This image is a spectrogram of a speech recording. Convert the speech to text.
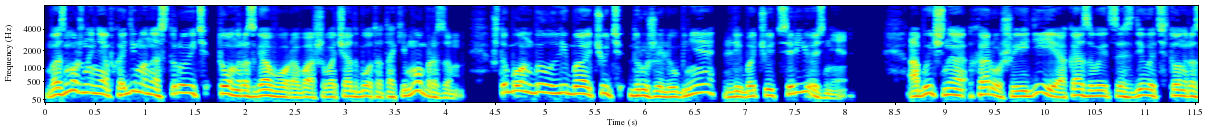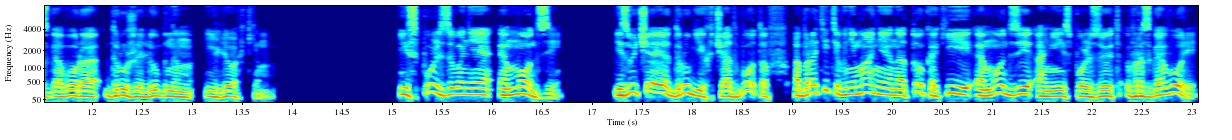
возможно, необходимо настроить тон разговора вашего чат-бота таким образом, чтобы он был либо чуть дружелюбнее, либо чуть серьезнее. Обычно хорошей идеей оказывается сделать тон разговора дружелюбным и легким. Использование эмодзи. Изучая других чат-ботов, обратите внимание на то, какие эмодзи они используют в разговоре.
